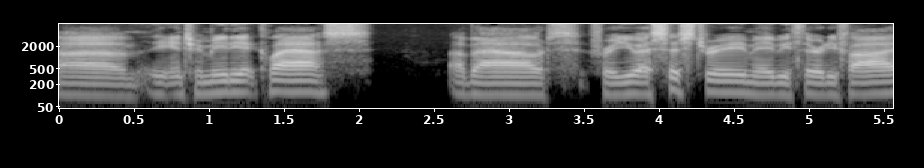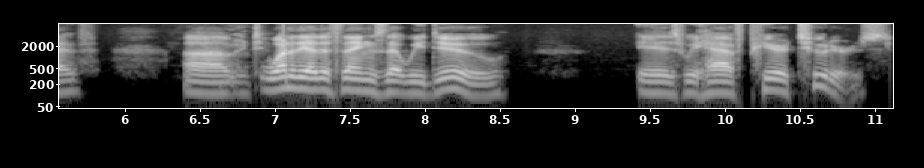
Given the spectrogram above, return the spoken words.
um, the intermediate class, about for U.S. history, maybe 35. Uh, right. One of the other things that we do is we have peer tutors.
